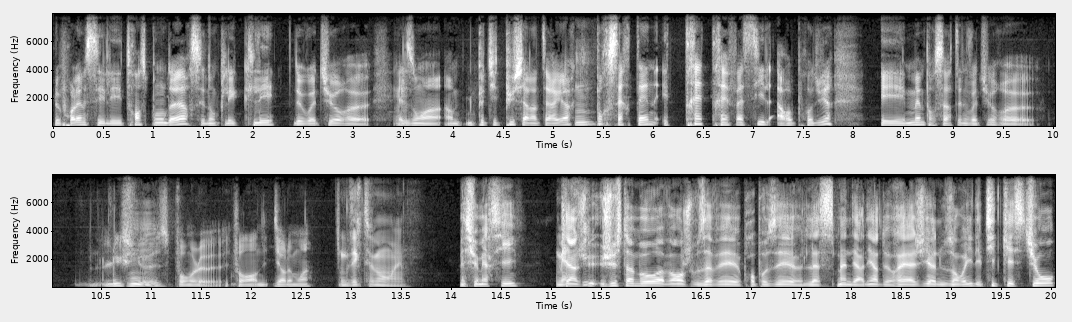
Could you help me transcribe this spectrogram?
Le problème, c'est les transpondeurs, c'est donc les clés de voiture. euh, Mhm. Elles ont un- un- une petite puce à l'intérieur qui, Mhm. pour certaines, est très très facile à reproduire. Et même pour certaines voitures euh, luxueuses, pour, le, pour en dire le moins. Exactement, ouais. Messieurs, merci. Tiens, ju- juste un mot avant, je vous avais proposé euh, la semaine dernière de réagir et nous envoyer des petites questions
